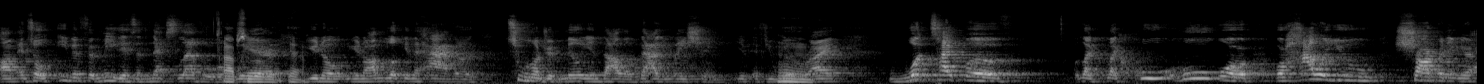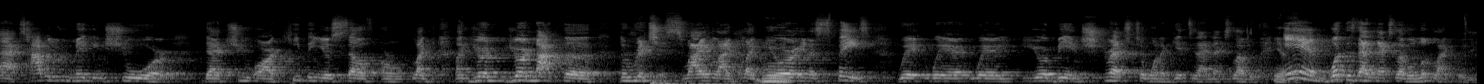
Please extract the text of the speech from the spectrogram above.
Um, and so even for me, there's a next level Absolutely, where yeah. you know, you know, I'm looking to have a two hundred million dollar valuation, if, if you will, Hmm. right? What type of like like who who or or how are you sharpening your axe? How are you making sure that you are keeping yourself like like you're you're not the the richest, right? Like like Hmm. you're in a space where where where you're being stretched to want to get to that next level. Yeah. And what does that next level look like for you?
